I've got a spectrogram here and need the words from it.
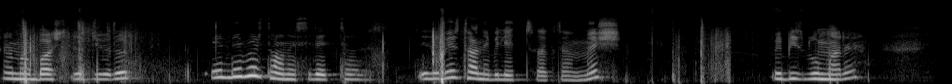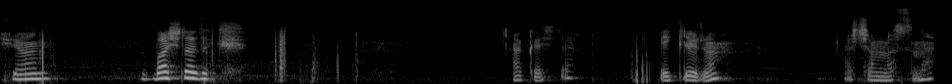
Hemen başla diyoruz. 51 tane bilet 51 tane bilet takılmış. Ve biz bunları şu an başladık. Arkadaşlar bekliyorum açılmasını.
